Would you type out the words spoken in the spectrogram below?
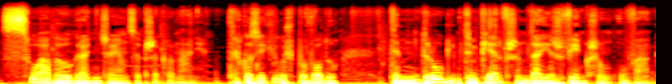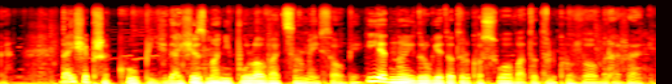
słabe, ograniczające przekonanie. Tylko z jakiegoś powodu tym drugim, tym pierwszym dajesz większą uwagę. Daj się przekupić, daj się zmanipulować samej sobie. I jedno i drugie to tylko słowa, to tylko wyobrażenie.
